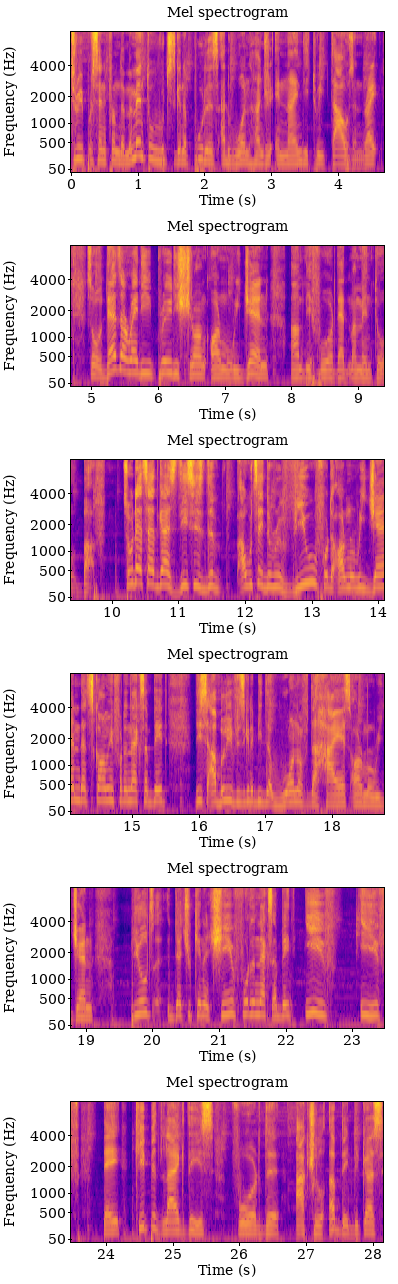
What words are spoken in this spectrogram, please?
3% from the memento which is gonna put us at 193,000 right? So that's already pretty strong armor regen um, before that memento buff. So with that said guys. This is the i would say the review for the armor regen that's coming for the next update. This i believe is gonna be the one of the highest armor regen builds that you can achieve for the next update if if they keep it like this for the actual update. Because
